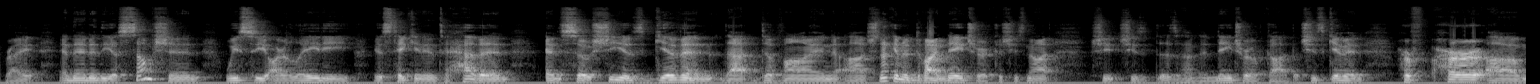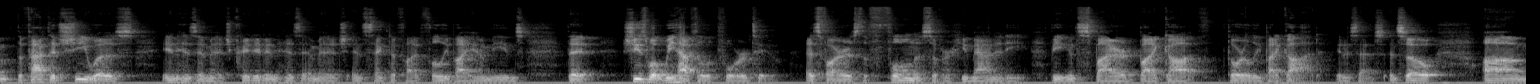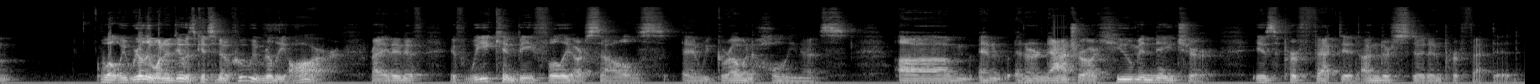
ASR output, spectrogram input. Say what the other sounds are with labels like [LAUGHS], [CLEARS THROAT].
right? And then in the Assumption, we see Our Lady is taken into heaven and so she is given that divine. Uh, she's not given a divine nature because she's not. She she doesn't have the nature of God, but she's given her her um, the fact that she was in His image, created in His image, and sanctified fully by Him means that she's what we have to look forward to as far as the fullness of her humanity being inspired by God, thoroughly by God, in a sense. And so, um, what we really want to do is get to know who we really are right? And if if we can be fully ourselves and we grow in holiness, um, and and our natural, our human nature is perfected, understood, and perfected.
